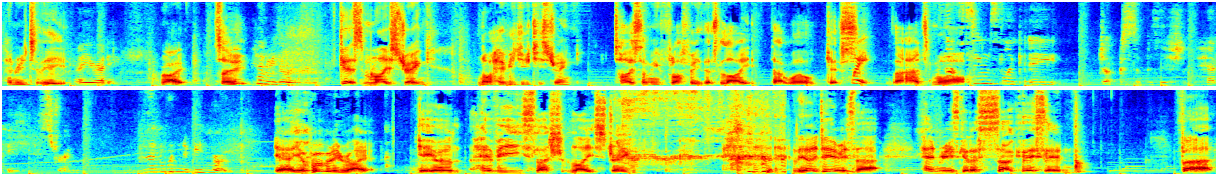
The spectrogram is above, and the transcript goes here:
Henry to the are you ready? right. So Henry's always ready. get some light string, not heavy duty string. tie something fluffy that's light that will get Wait, that adds more. That seems like a juxtaposition heavy string. Then wouldn't it be rope? Yeah, you're probably right. Get your heavy slash light string. the idea is that Henry's going to suck this in, but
